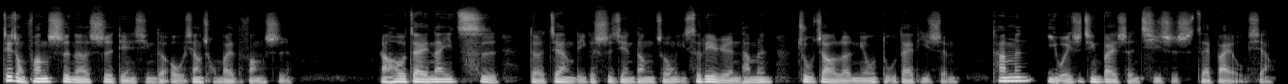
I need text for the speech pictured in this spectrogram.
这种方式呢，是典型的偶像崇拜的方式。然后在那一次的这样的一个事件当中，以色列人他们铸造了牛犊代替神，他们以为是敬拜神，其实是在拜偶像。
